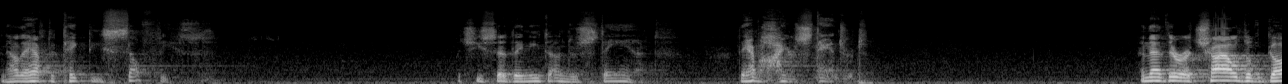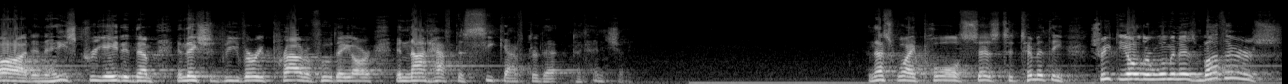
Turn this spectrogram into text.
And how they have to take these selfies. But she said they need to understand. They have a higher standard. And that they're a child of God and He's created them and they should be very proud of who they are and not have to seek after that attention. And that's why Paul says to Timothy treat the older women as mothers,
